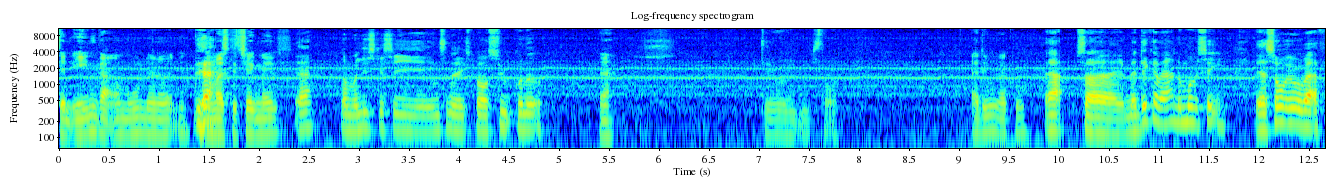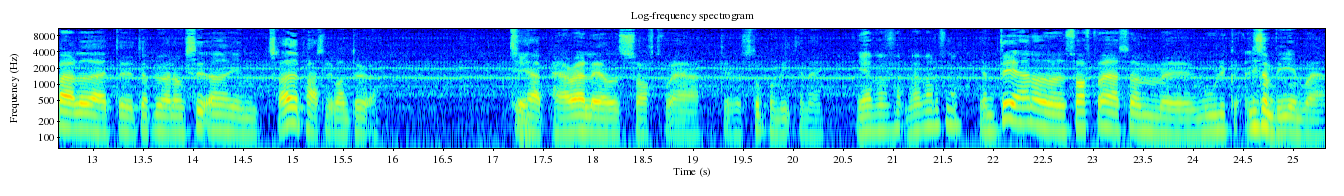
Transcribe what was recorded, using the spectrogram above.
Den ene gang om ugen, det er nødvendigt. Ja. Ja. Når man skal tjekke mails. Når man lige skal se Internet Explorer 7 gå ned. Ja. Det er jo helt stort. Ja, det vil være cool. Ja, så, øh, men det kan være, nu må vi se. Jeg så jo i hvert fald, at øh, der blev annonceret en tredjeparts leverandør til det her Parallel Software. Det var stod på medierne. ikke? Ja, hvad, hvad var det for noget? Jamen det er noget software, som øh, muliggør, ligesom VMware,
